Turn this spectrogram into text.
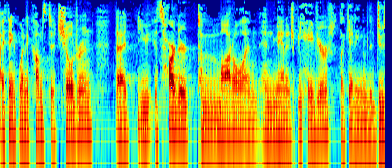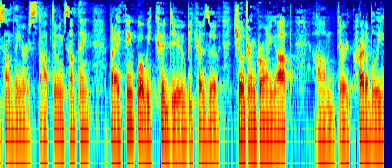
I think when it comes to children, that you, it's harder to model and, and manage behaviors, like getting them to do something or stop doing something. But I think what we could do because of children growing up, um, they're incredibly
